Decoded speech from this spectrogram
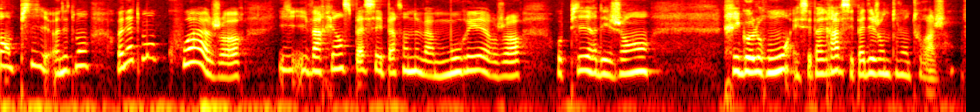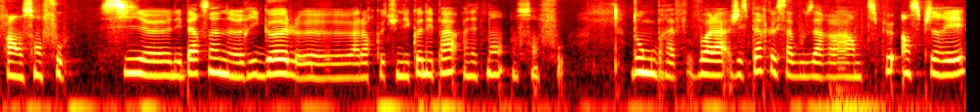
tant pis. Honnêtement, honnêtement, quoi Genre, il, va rien se passer, personne ne va mourir. Genre, au pire, des gens rigoleront et c'est pas grave, c'est pas des gens de ton entourage. Enfin, on s'en fout. Si euh, les personnes rigolent euh, alors que tu ne les connais pas, honnêtement, on s'en fout. Donc bref, voilà, j'espère que ça vous aura un petit peu inspiré,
